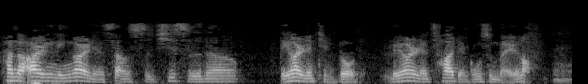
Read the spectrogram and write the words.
看到二零零二年上市，其实呢，零二年挺逗的，零二年差点公司没了。嗯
